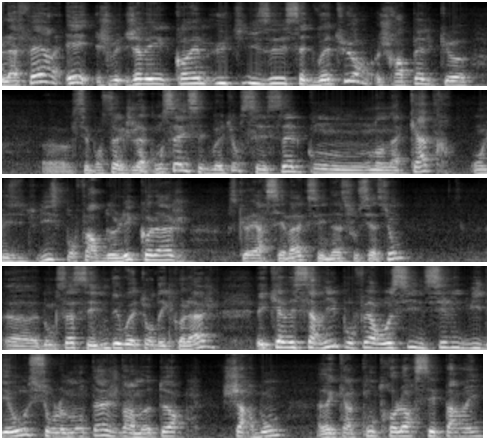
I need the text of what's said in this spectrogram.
l'affaire et j'avais quand même utilisé cette voiture. Je rappelle que c'est pour ça que je la conseille, cette voiture, c'est celle qu'on en a quatre. On les utilise pour faire de l'écolage. Parce que RC Max, c'est une association. donc ça, c'est une des voitures d'écolage. Et qui avait servi pour faire aussi une série de vidéos sur le montage d'un moteur charbon avec un contrôleur séparé.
